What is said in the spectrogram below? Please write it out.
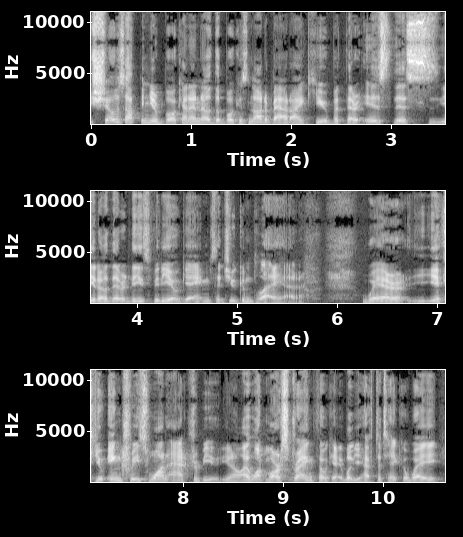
shows up in your book, and I know the book is not about IQ, but there is this, you know, there are these video games that you can play uh, where if you increase one attribute, you know, I want more strength. Okay, well, you have to take away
